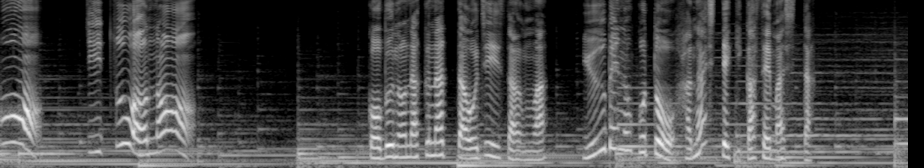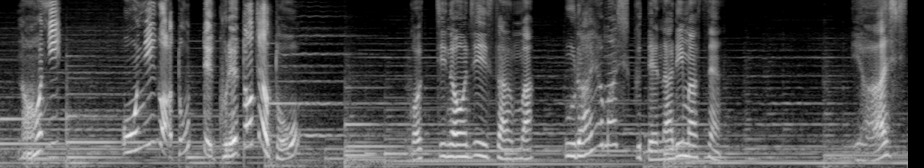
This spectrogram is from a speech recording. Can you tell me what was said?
ああ実はなこぶの亡くなったおじいさんはゆうべのことを話して聞かせました。何？鬼が取ってくれたじゃと？こっちのおじいさんは羨ましくてなりません。よし、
